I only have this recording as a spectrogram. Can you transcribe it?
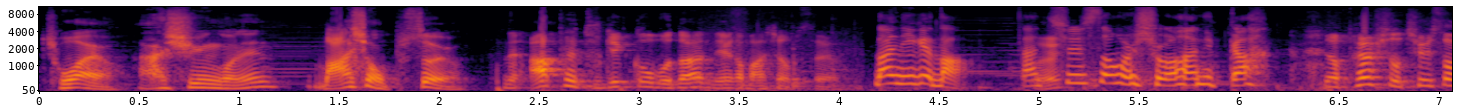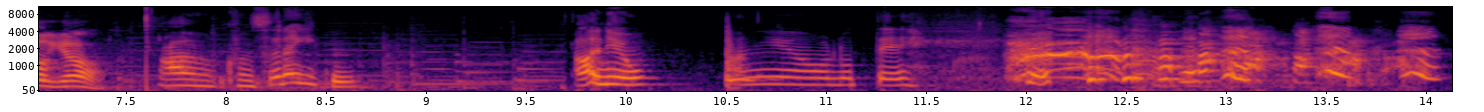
좋아요 아쉬운 거는 맛이 없어요 근데 앞에 두 개 거보다 얘가 맛이 없어요 난 이게 나. 난 왜? 칠성을 좋아하니까. 야 펩시도 칠성이야 아유, 그건 쓰레기고. 아니요. 아니에요, 롯데.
